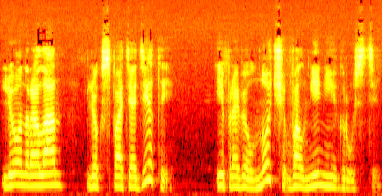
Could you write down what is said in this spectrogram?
Леон Ролан лег спать одетый и провел ночь в волнении и грусти.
